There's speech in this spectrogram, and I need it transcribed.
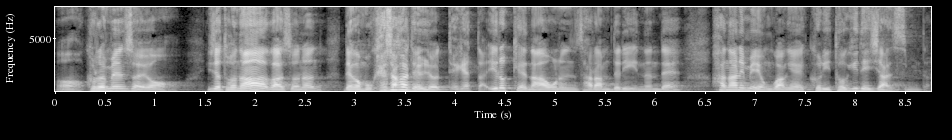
어 그러면서요 이제 더 나아가서는 내가 목회자가 되려 되겠다 이렇게 나오는 사람들이 있는데 하나님의 영광에 그리 덕이 되지 않습니다.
